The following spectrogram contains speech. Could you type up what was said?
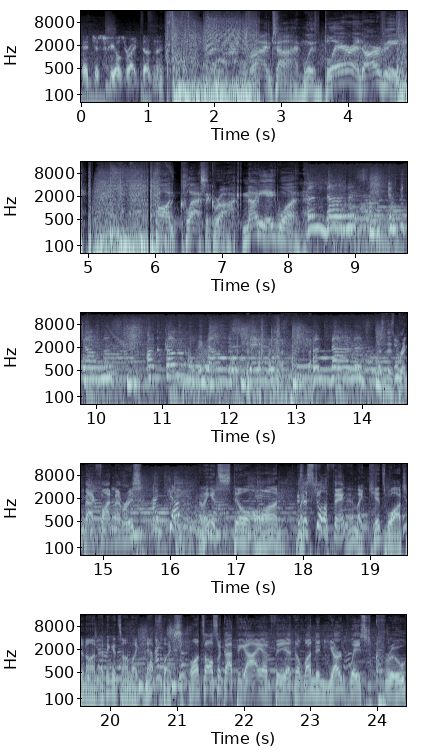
It just feels right, doesn't it? Prime time with Blair and RV on Classic Rock 98.1. Bananas in pajamas are coming down the stairs. Bananas. Doesn't this bring back fond memories? I think it's still on. Is this still a thing? Yeah, my kids watch it on. I think it's on like Netflix. Well, it's also got the eye of the uh, the London Yard Waste crew.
